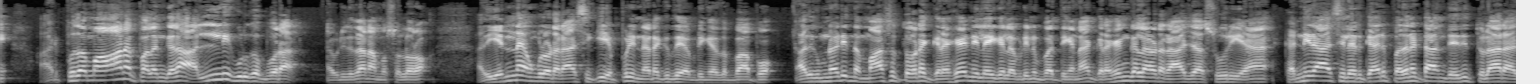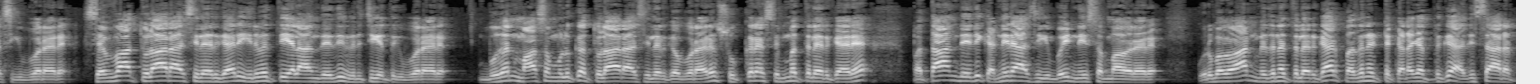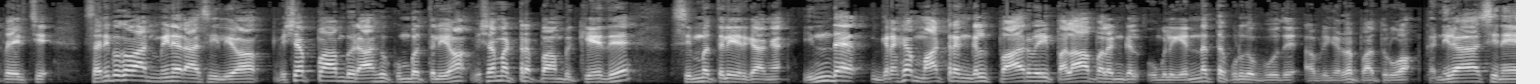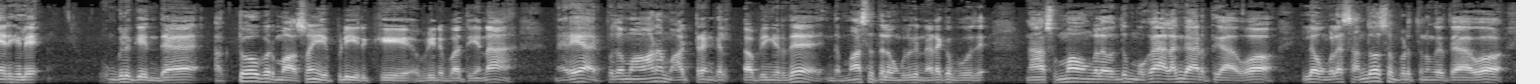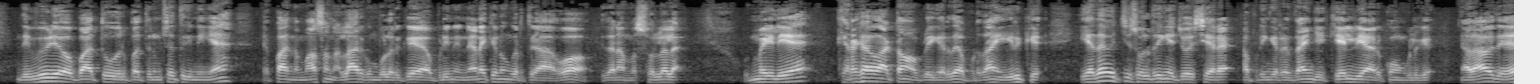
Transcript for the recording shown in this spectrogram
அற்புதமான பலன்களை அள்ளி கொடுக்க போறார். அப்படின்னு தான் நம்ம சொல்லுறோம். அது என்ன உங்களோட ராசிக்கு எப்படி நடக்குது அப்படிங்கறத பார்ப்போம். அதுக்கு முன்னாடி இந்த மாசத்தோட கிரக நிலைகள் அப்படின்னு பாத்தீங்கன்னா கிரகங்களோட ராஜா சூரியன் கன்னிராசியில இருக்காரு பதினெட்டாம் தேதி துலா ராசிக்கு போறாரு. செவ்வாய் துலா ராசியில இருக்காரு இருபத்தி ஏழாம் தேதி விருச்சிகத்துக்கு போறாரு. புதன் மாசம் முழுக்க துலா ராசியில இருக்க போறாரு. சுக்கிர சிம்மத்துல இருக்காரு. பத்தாம் தேதி கன்னிராசிக்கு போய் நீசமா வர்றாரு குரு பகவான் மிதனத்துல இருக்கார். பதினெட்டு கடகத்துக்கு அதிசார பயிற்சி. சனி பகவான் மீன ராசிலையும் விஷப்பாம்பு ராகு கும்பத்திலையும் விஷமற்ற பாம்பு கேது சிம்மத்திலே இருக்காங்க. இந்த கிரக மாற்றங்கள் பார்வை பலாபலன்கள் உங்களுக்கு என்னத்தை கொடுக்க போகுது அப்படிங்கிறத பார்த்துருவோம். கன்னிராசி நேயர்களே உங்களுக்கு இந்த அக்டோபர் மாதம் எப்படி இருக்கு அப்படின்னு பார்த்தீங்கன்னா நிறைய அற்புதமான மாற்றங்கள் அப்படிங்கிறது இந்த மாசத்துல உங்களுக்கு நடக்க போகுது. நான் சும்மா உங்களை வந்து முக அலங்காரத்துக்காகவோ இல்லை உங்களை சந்தோஷப்படுத்தணுங்கிறதுக்காகவோ இந்த வீடியோவை பார்த்து ஒரு பத்து நிமிஷத்துக்கு நீங்க எப்பா இந்த மாசம் நல்லா இருக்கும் போல இருக்கு அப்படின்னு நினைக்கணுங்கிறதுக்காகவோ இதை நம்ம சொல்லலை. உண்மையிலேயே கிரகவாட்டம் அப்படிங்கிறது அப்படிதான் இருக்கு. எதை வச்சு சொல்றீங்க ஜோசியரை அப்படிங்கிறது தான் இங்க கேள்வியா இருக்கும் உங்களுக்கு. அதாவது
